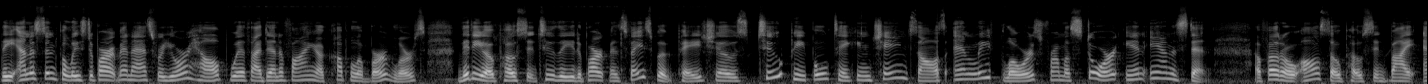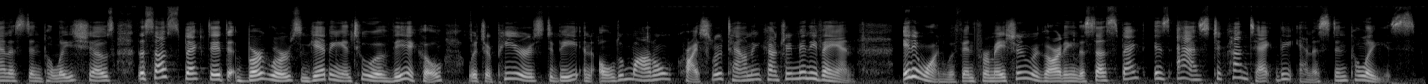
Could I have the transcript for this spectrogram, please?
The Anniston Police Department asked for your help with identifying a couple of burglars. Video posted to the department's Facebook page shows two people taking chainsaws and leaf blowers from a store in Anniston. A photo also posted by Anniston Police shows the suspected burglars getting into a vehicle which appears to be an older model Chrysler Town and Country minivan. Anyone with information regarding the suspect is asked to contact the Anniston Police.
